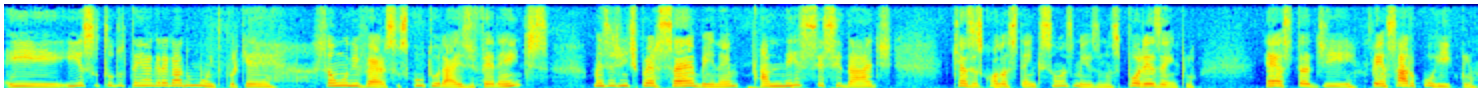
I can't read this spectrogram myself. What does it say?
E, isso tudo tem agregado muito, porque são universos culturais diferentes, mas a gente percebe né, a necessidade que as escolas têm, que são as mesmas. Por exemplo, esta de pensar o currículo,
